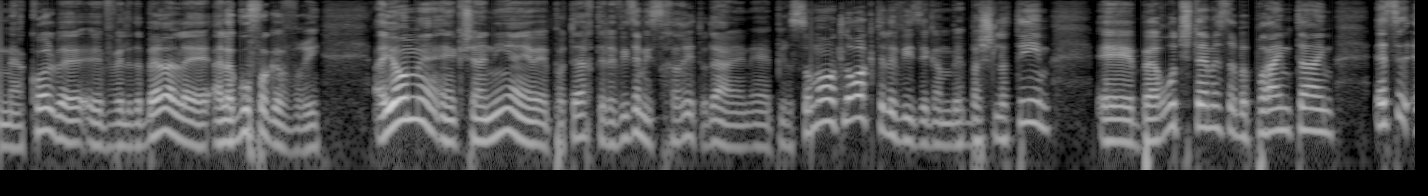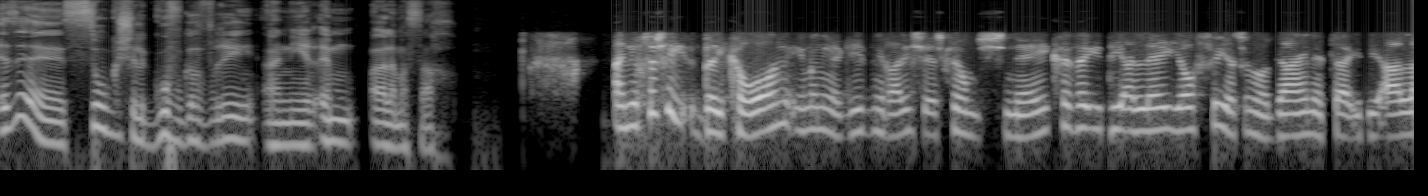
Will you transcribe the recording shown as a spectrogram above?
מהקול ולדבר על, על הגוף הגברי. היום כשאני פותח טלוויזיה מסחרית, אתה יודע, פרסומות, לא רק טלוויזיה, גם בשלטים, בערוץ 12 בפריים טיים, איזה, איזה סוג של גוף גברי אני אראה על המסך? אני חושב שבעיקרון, אם אני אגיד, נראה לי שיש כיום שני כזה אידיאלי יופי. יש לנו עדיין את האידיאל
